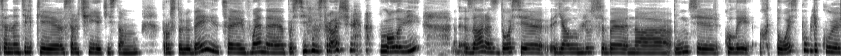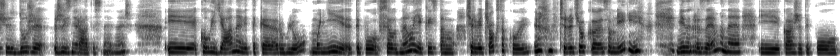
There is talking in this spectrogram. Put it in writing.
Це не тільки срачі, якісь там просто людей. Це в мене постійно срачі в голові. Зараз досі я ловлю себе на думці, коли хтось публікує щось дуже жизнерадісне, знаєш. І коли я навіть таке роблю, мені, типу, все одно якийсь там черв'ячок такий, черв'ячок е, він гризе мене і каже: типу,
